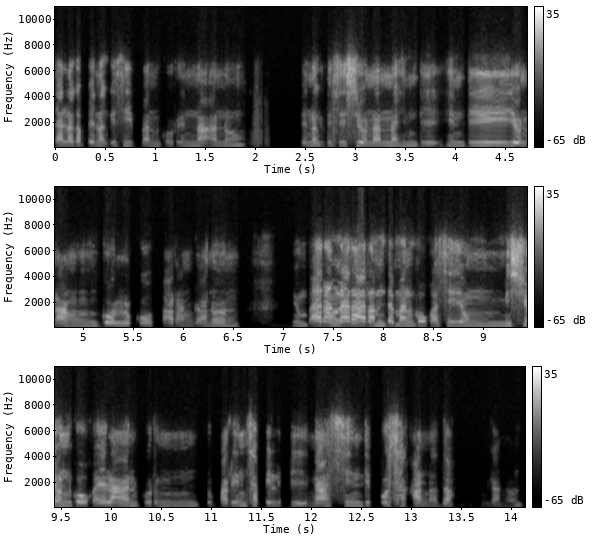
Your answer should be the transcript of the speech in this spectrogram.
Talaga pinag-isipan ko rin na ano, pinagdesisyonan na hindi hindi yun ang goal ko, parang ganun. Yung parang nararamdaman ko kasi yung mission ko, kailangan ko rin to pa rin sa Pilipinas, hindi po sa Canada. Ganun.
